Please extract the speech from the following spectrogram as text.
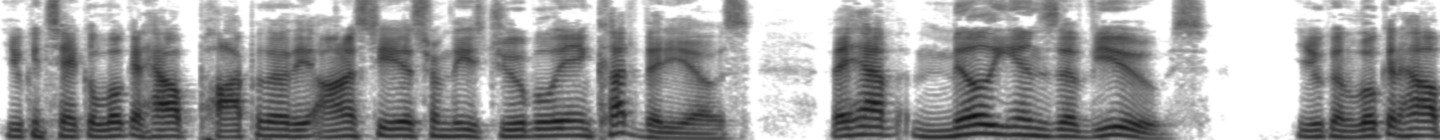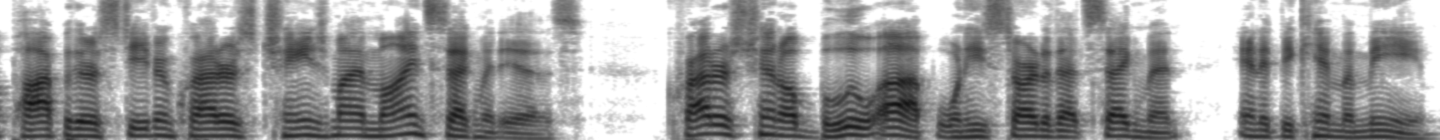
you can take a look at how popular the honesty is from these Jubilee and Cut videos. They have millions of views. You can look at how popular Steven Crowder's Change My Mind segment is. Crowder's channel blew up when he started that segment and it became a meme.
